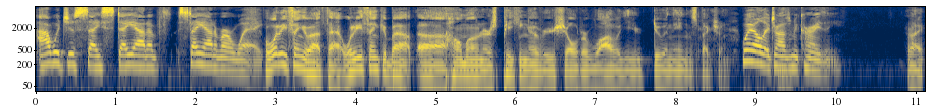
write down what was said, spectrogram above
I would just say stay out of stay out of our way. Well, what do you think about that? What do you think about uh, homeowners peeking over your shoulder while you're doing the inspection? Well, it drives me crazy. Right.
